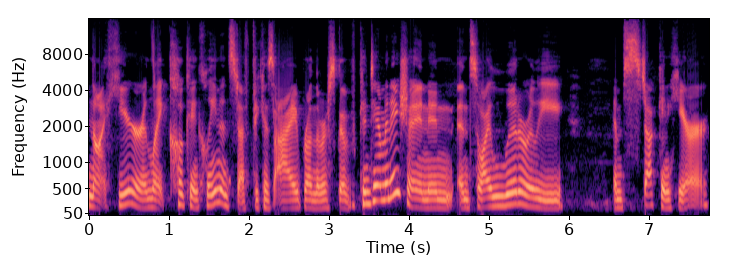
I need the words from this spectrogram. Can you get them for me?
not here and like cook and clean and stuff because i run the risk of contamination. And and so i literally am stuck in here.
